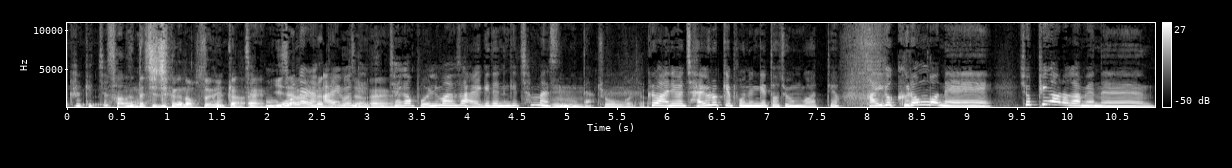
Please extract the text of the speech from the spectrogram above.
그, 렇겠죠 사는데 지장은 없으니까 네. 이제 알면 된 거죠. 네. 제가 볼리면서 알게 되는 게 참 많습니다. 음, 좋은 거죠. 그럼 아니면 자유롭게 보는 게 더 좋은 것 같아요. 아 이거 그런 거네. 쇼핑하러 가면은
